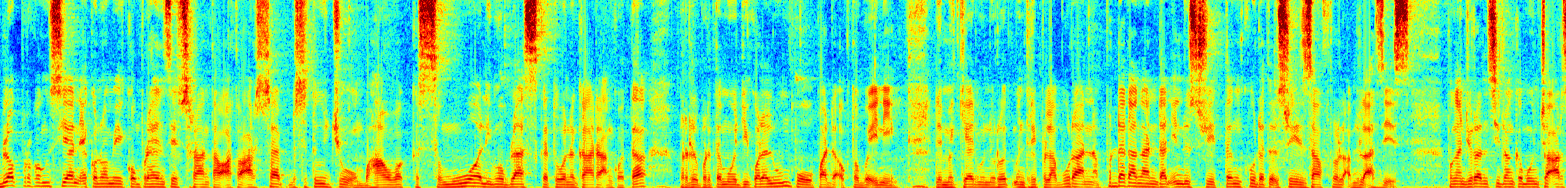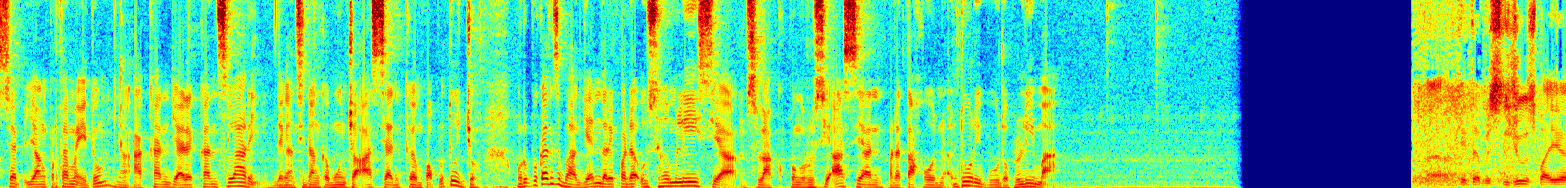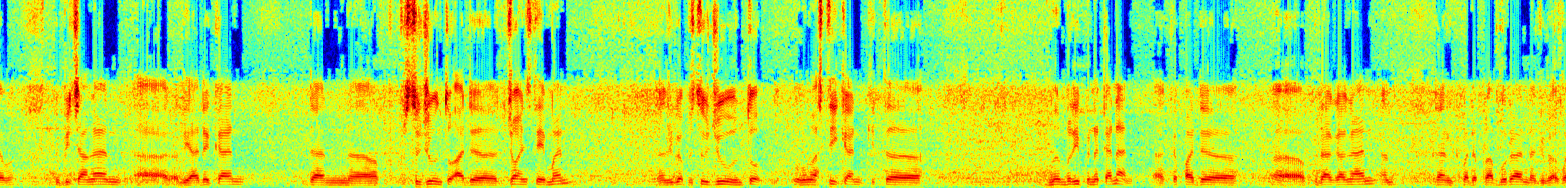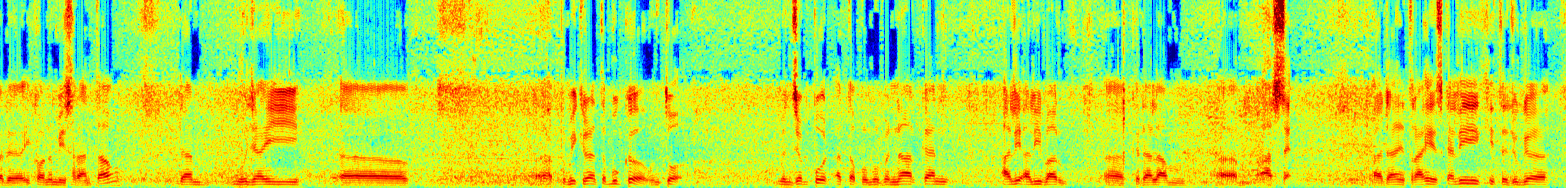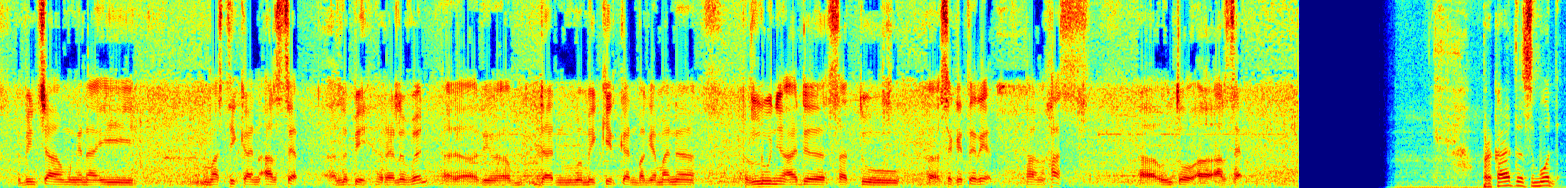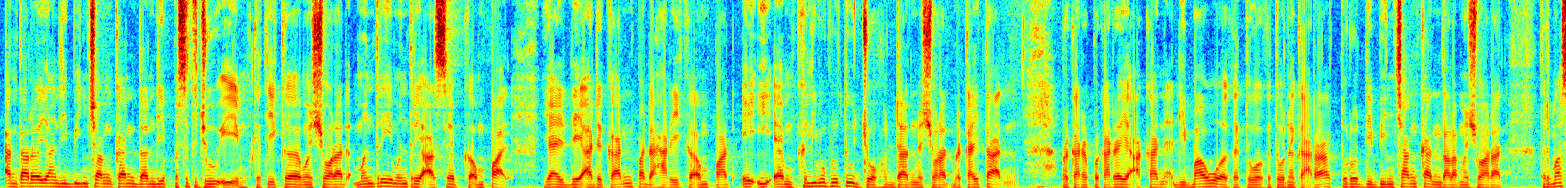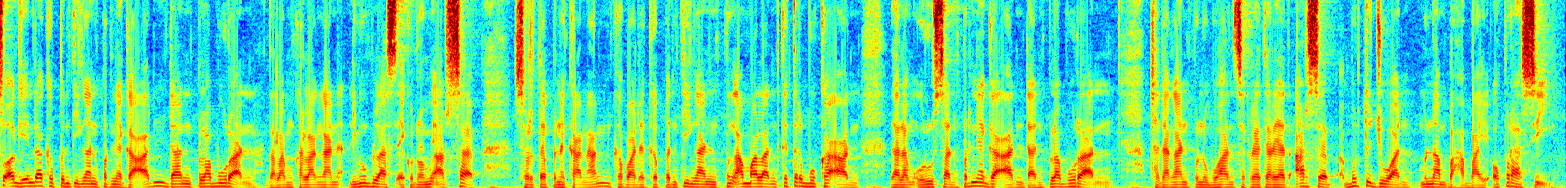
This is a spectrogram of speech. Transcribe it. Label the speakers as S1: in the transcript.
S1: Blok Perkongsian Ekonomi Komprehensif Serantau atau RCEP bersetuju bahawa kesemua 15 ketua negara anggota perlu bertemu di Kuala Lumpur pada Oktober ini. Demikian menurut Menteri Pelaburan, Perdagangan dan Industri Tengku Datuk Seri Zafrul Abdul Aziz. Penganjuran sidang kemuncak RCEP yang pertama itu yang akan diadakan selari dengan sidang kemuncak ASEAN ke-47 merupakan sebahagian daripada usaha Malaysia selaku pengurusi ASEAN pada tahun 2025.
S2: Kita bersetuju supaya perbincangan uh, diadakan dan uh, bersetuju untuk ada joint statement dan juga bersetuju untuk memastikan kita memberi penekanan uh, kepada uh, perdagangan dan kepada pelaburan dan juga kepada ekonomi serantau dan mempunyai uh, uh, pemikiran terbuka untuk menjemput ataupun membenarkan ahli-ahli baru uh, ke dalam um, RCEP. Uh, dan yang terakhir sekali kita juga berbincang mengenai memastikan RCEP lebih relevan uh, dan memikirkan bagaimana perlunya ada satu sekretariat yang khas untuk RCEP.
S1: Perkara tersebut antara yang dibincangkan dan dipersetujui ketika mesyuarat Menteri-Menteri ASEP keempat yang diadakan pada hari keempat AEM ke-57 dan mesyuarat berkaitan. Perkara-perkara yang akan dibawa ketua-ketua negara turut dibincangkan dalam mesyuarat termasuk agenda kepentingan perniagaan dan pelaburan dalam kalangan 15 ekonomi ASEP serta penekanan kepada kepentingan pengamalan keterbukaan dalam urusan perniagaan dan pelaburan. Cadangan penubuhan Sekretariat ASEP bertujuan menambah baik operasi.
